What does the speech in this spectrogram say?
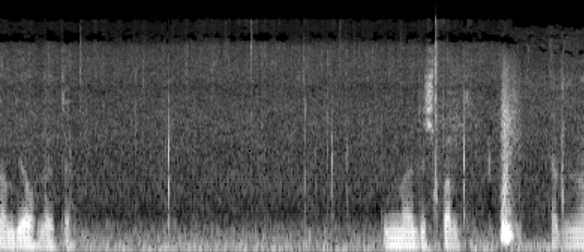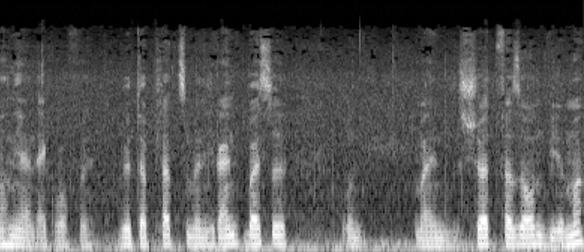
Haben die auch, Leute. Bin mal gespannt. Ich hatte noch nie einen Eggwaffel. Wird der platzen, wenn ich reinbeiße und mein Shirt versauen, wie immer?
